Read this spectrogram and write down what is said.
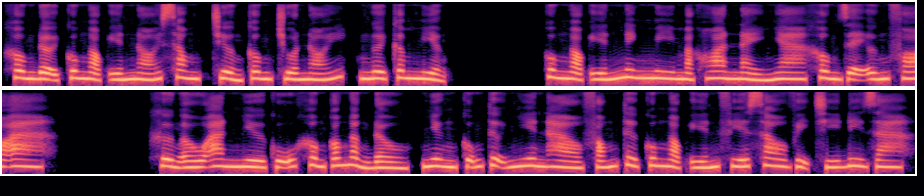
không đợi cung Ngọc Yến nói xong, trưởng công chúa nói, ngươi câm miệng. Cung Ngọc Yến ninh mi mặc hoa này nha không dễ ứng phó a. Khương Âu An như cũ không có ngẩng đầu, nhưng cũng tự nhiên hào phóng từ cung Ngọc Yến phía sau vị trí đi ra.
